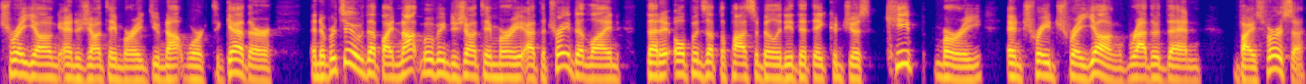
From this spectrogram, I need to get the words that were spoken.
Trae Young and Dejounte Murray do not work together. And number two, that by not moving Dejounte Murray at the trade deadline, that it opens up the possibility that they could just keep Murray and trade Trae Young rather than vice versa.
